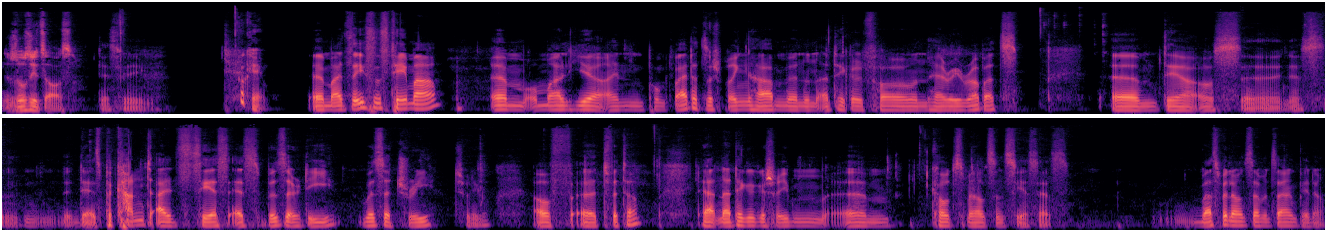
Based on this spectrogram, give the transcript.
So sieht's aus. Deswegen. Okay. Ähm, als nächstes Thema, ähm, um mal hier einen Punkt weiterzuspringen, haben wir einen Artikel von Harry Roberts, ähm, der aus, äh, des, der ist bekannt als CSS Wizardy, Wizardry, Entschuldigung, auf äh, Twitter. Der hat einen Artikel geschrieben, ähm, Code Smells in CSS. Was will er uns damit sagen, Peter?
